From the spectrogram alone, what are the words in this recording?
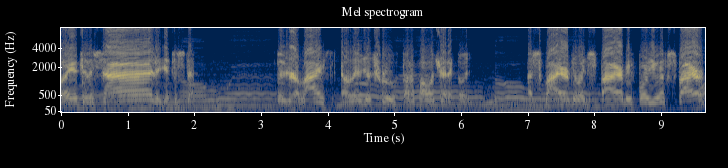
lay it to the side and get to step. Live your life and live your truth unapologetically. Aspire to inspire before you expire.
